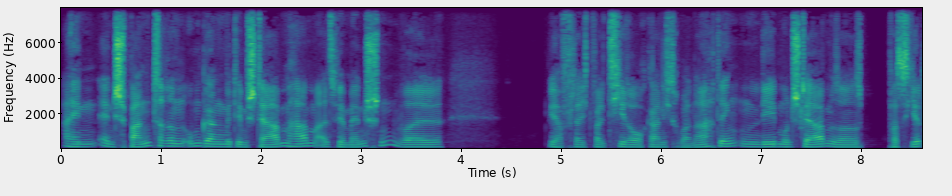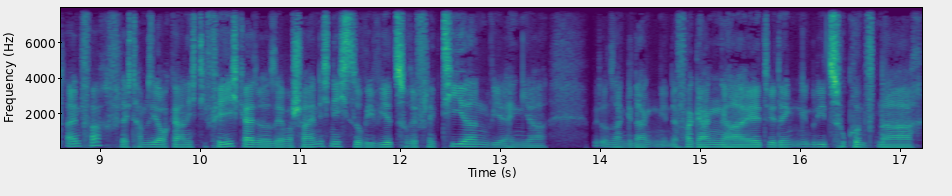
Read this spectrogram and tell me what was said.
einen entspannteren Umgang mit dem Sterben haben als wir Menschen, weil, ja, vielleicht weil Tiere auch gar nicht drüber nachdenken, leben und sterben, sondern es passiert einfach. Vielleicht haben sie auch gar nicht die Fähigkeit oder sehr wahrscheinlich nicht, so wie wir zu reflektieren. Wir hängen ja mit unseren Gedanken in der Vergangenheit, wir denken über die Zukunft nach,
